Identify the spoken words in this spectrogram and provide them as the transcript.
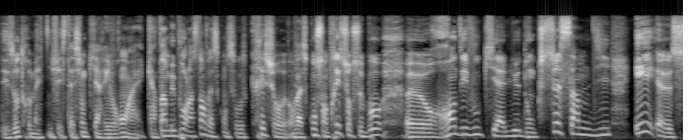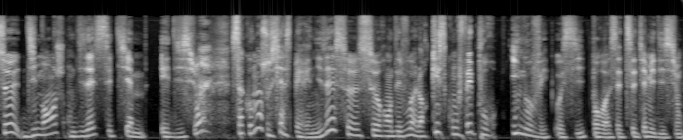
des autres manifestations qui arriveront à Quintin. Mais pour l'instant, on va se concentrer sur, ce beau euh, rendez-vous qui a lieu donc ce samedi et euh, ce dimanche. On disait septième édition. Ça commence aussi à se pérenniser ce, rendez-vous. Alors, qu'est-ce qu'on fait pour innover aussi pour euh, cette septième édition?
